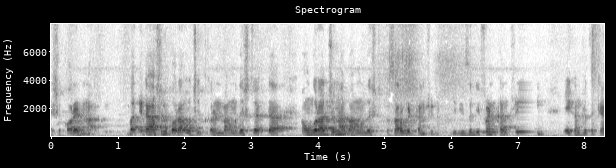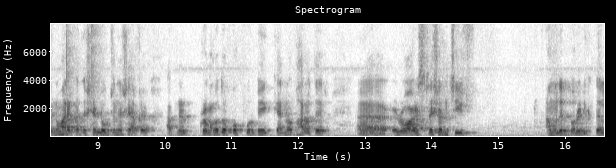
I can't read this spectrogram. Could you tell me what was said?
এসে করেন না আর কি। বাট এটা আসলে করা উচিত, কারণ বাংলাদেশ তো একটা অঙ্গরাজ্য না, বাংলাদেশ তো সারোগেট কান্ট্রি না। It is a different country এই কান্ট্রিতে কেন আরেকটা দেশের লোকজন এসে আপনার ক্রমাগত করবে, কেন ভারতের রয়্যাল স্টেশন চিফ আমাদের পলিটিক্যাল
